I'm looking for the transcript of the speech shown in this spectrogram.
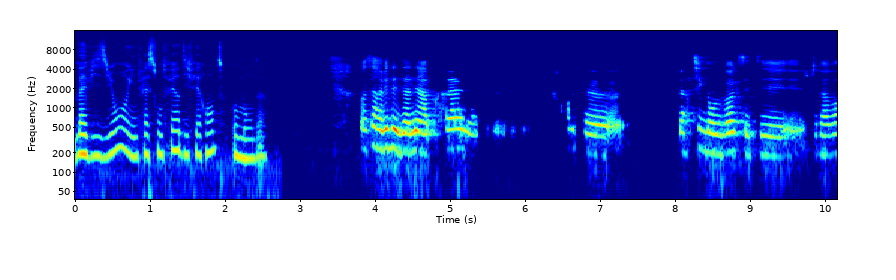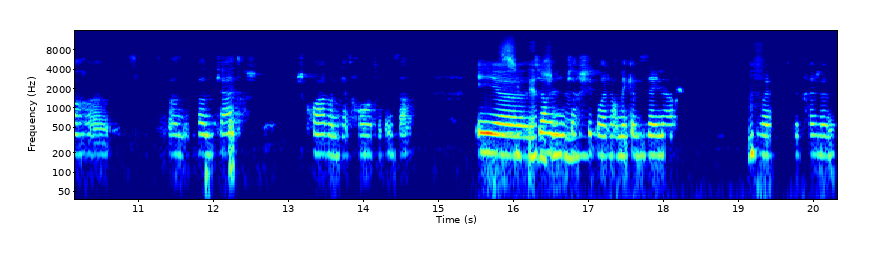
ma vision et une façon de faire différente au monde Moi, c'est arrivé des années après. je crois que l'article dans le Vogue, c'était, je devais avoir 24, euh, je crois, 24 ans, un truc comme ça. Et euh, est venu me chercher pour être leur make-up designer. ouais, j'étais très jeune,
